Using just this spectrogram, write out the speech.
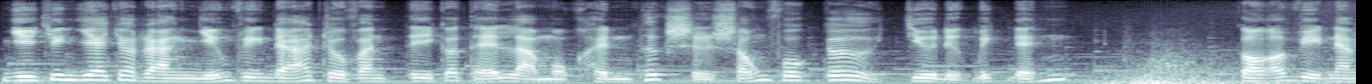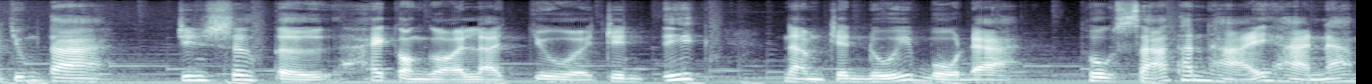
Nhiều chuyên gia cho rằng những viên đá Trovanti có thể là một hình thức sự sống vô cơ chưa được biết đến. Còn ở Việt Nam chúng ta, Trinh Sơn Tự hay còn gọi là chùa Trinh Tiết nằm trên núi Bồ Đà, thuộc xã Thanh Hải, Hà Nam,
